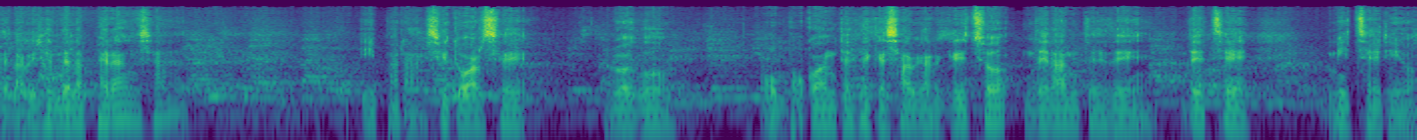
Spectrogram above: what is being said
de la Virgen de la Esperanza, y para situarse luego un poco antes de que salga el Cristo delante de, este misterio.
